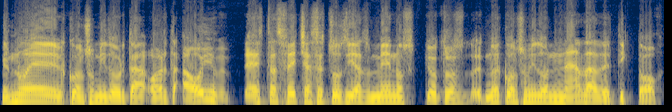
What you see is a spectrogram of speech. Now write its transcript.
no he consumido ahorita, ahorita, hoy, estas fechas, estos días menos que otros, no he consumido nada de TikTok,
